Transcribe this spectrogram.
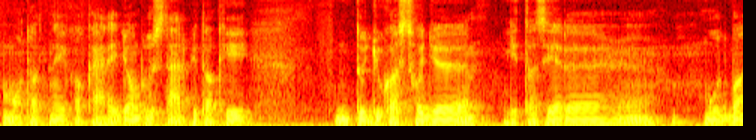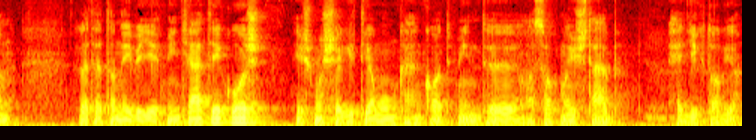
mondhatnék, akár egy Ambrus Tárpit, aki tudjuk azt, hogy uh, itt azért uh, múltban letett a névjegyét, mint játékos, és most segíti a munkánkat, mint uh, a szakmai stáb egyik tagja.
